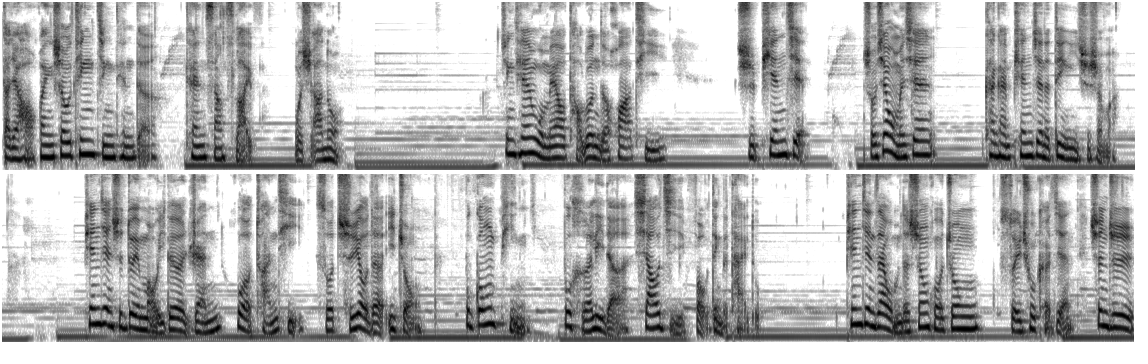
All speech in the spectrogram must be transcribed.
大家好，欢迎收听今天的 Ten Sounds Live，我是阿诺。今天我们要讨论的话题是偏见。首先，我们先看看偏见的定义是什么。偏见是对某一个人或团体所持有的一种不公平、不合理的消极否定的态度。偏见在我们的生活中随处可见，甚至。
